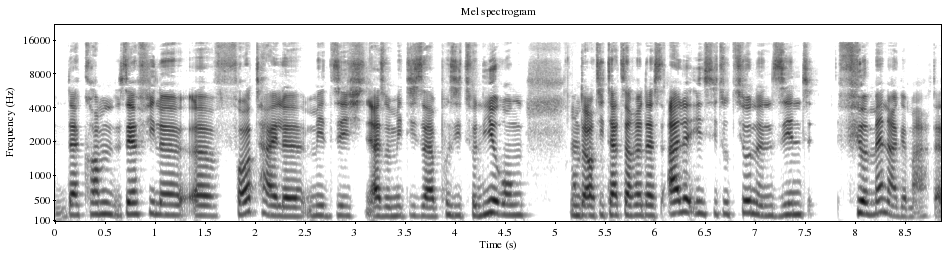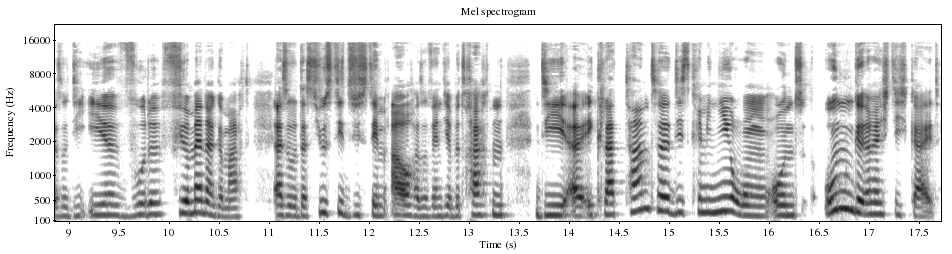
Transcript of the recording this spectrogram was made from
da kommen sehr viele äh, Vorteile mit sich, also mit dieser Positionierung und auch die Tatsache, dass alle Institutionen sind für Männer gemacht. Also die Ehe wurde für Männer gemacht. Also das Justizsystem auch. Also wenn wir betrachten die äh, eklatante Diskriminierung und Ungerechtigkeit,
